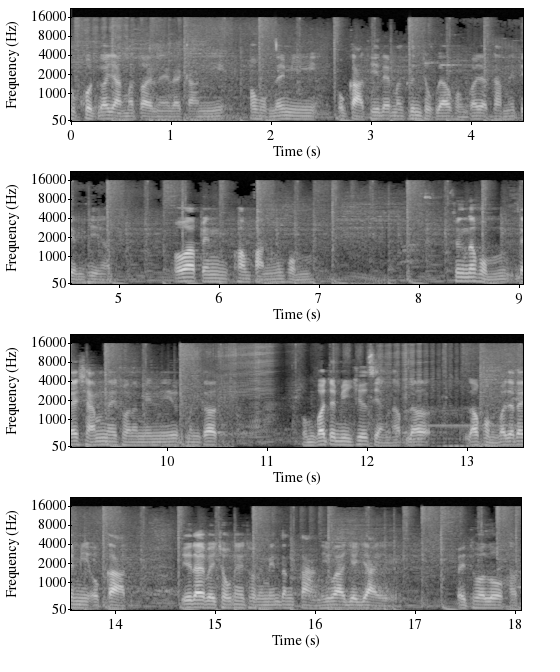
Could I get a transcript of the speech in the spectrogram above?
ทุกคนก็อยากมาต่อยในรายการนี้พอผมได้มีโอกาสที่ได้มาขึ้นชกแล้ว ผมก็อยากทำให้เต็มที่ครับ เพราะว่าเป็นความฝันของผม ซึ่งถ้าผมได้แชมป์ในทัวร์นาเมนต์นี้มันก็ผมก็จะมีชื่อเสียงครับ แล้วแล้วผมก็จะได้มีโอกาสที่ได้ไปชกในทัวร์นาเมนต์ต่าง ๆ ที่ว่าใหญ่ ๆ ไปทั่วโลกครับ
